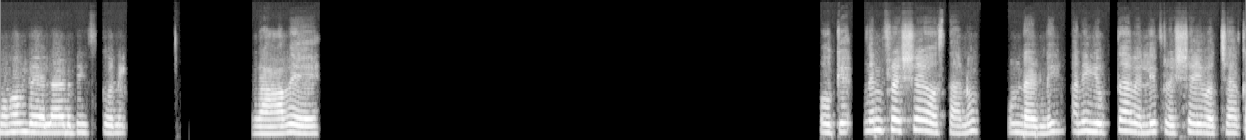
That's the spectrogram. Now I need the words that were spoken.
మొహం వేలాడదీసుకొని. రావే. ఓకే. నేను ఫ్రెష్ అయ్యి వస్తాను. ఉండండి అని యుక్త వెళ్ళి ఫ్రెష్ అయ్యి వచ్చాక,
